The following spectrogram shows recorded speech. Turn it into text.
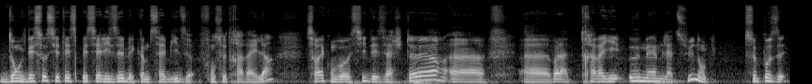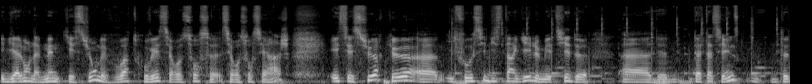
donc, donc des sociétés spécialisées, mais comme Sabids, font ce travail-là. C'est vrai qu'on voit aussi des acheteurs euh, euh, voilà, travailler eux-mêmes là-dessus. Donc se pose également la même question, mais pouvoir trouver ces ressources, ces ressources RH. Et c'est sûr qu'il euh, faut aussi distinguer le métier de, de, data science, de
